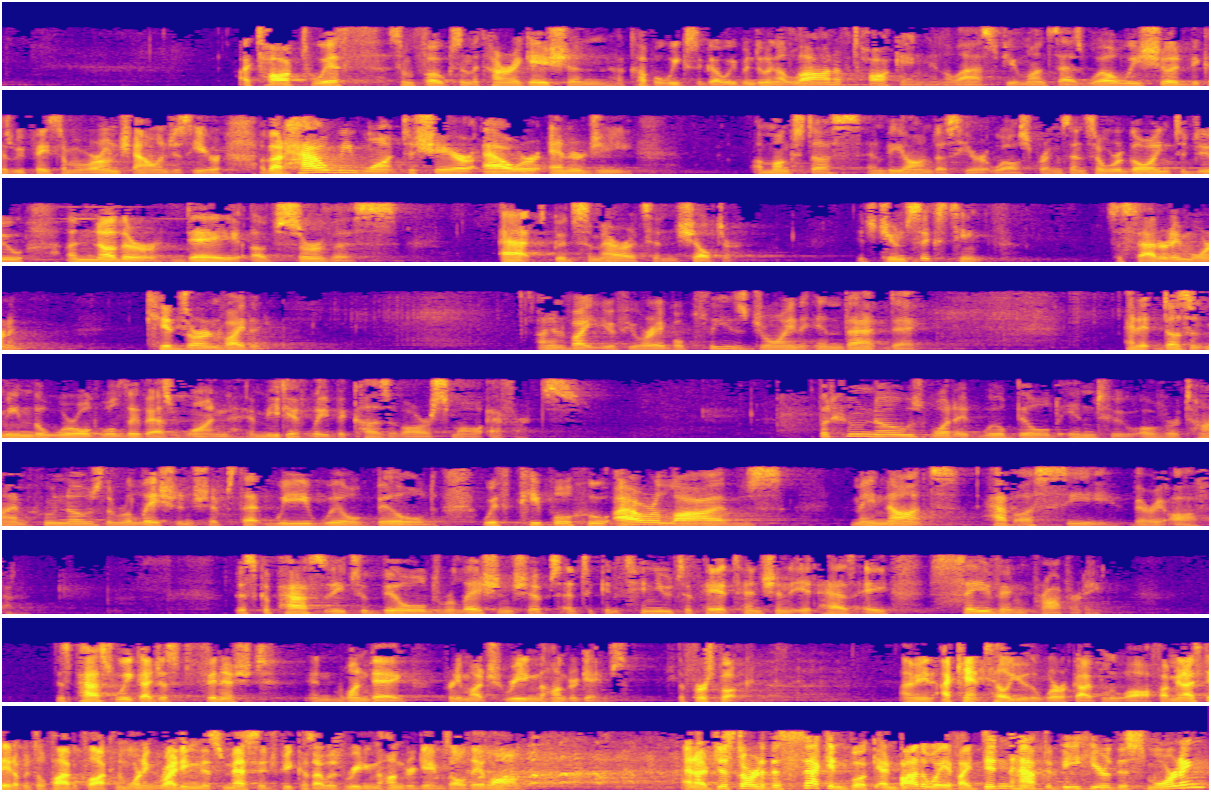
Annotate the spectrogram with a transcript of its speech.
I talked with some folks in the congregation a couple weeks ago. We've been doing a lot of talking in the last few months, as well we should, because we face some of our own challenges here, about how we want to share our energy amongst us and beyond us here at Wellsprings. And so we're going to do another day of service at Good Samaritan Shelter. It's June 16th. It's a Saturday morning. Kids are invited. I invite you, if you are able, please join in that day. And it doesn't mean the world will live as one immediately because of our small efforts. But who knows what it will build into over time? Who knows the relationships that we will build with people who our lives may not have us see very often? This capacity to build relationships and to continue to pay attention, it has a saving property. This past week, I just finished in one day, pretty much, reading The Hunger Games, the first book. I mean, I can't tell you the work I blew off. I mean, I stayed up until 5 o'clock in the morning writing this message because I was reading The Hunger Games all day long. and I've just started the second book. And by the way, if I didn't have to be here this morning,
